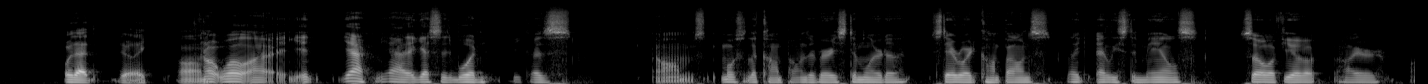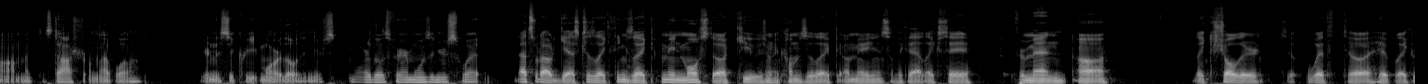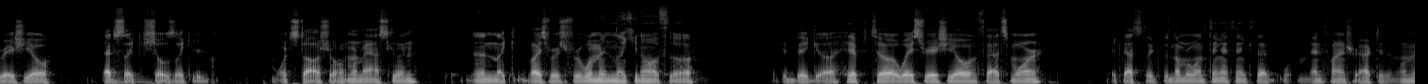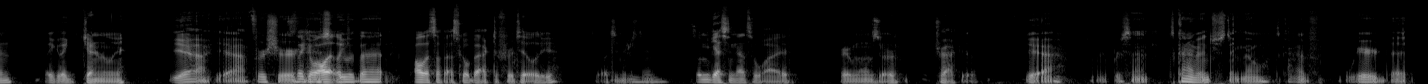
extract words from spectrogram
or that they're like um oh well, uh, it yeah yeah I guess it would because um most of the compounds are very similar to steroid compounds, like at least in males. So if you have a higher um like testosterone level, you're gonna secrete more of those in your more of those pheromones in your sweat. that's what I would guess because like things like I mean most uh cues when it comes to like uh, mating and stuff like that like say for men uh like shoulder to width to hip like ratio that just like shows like you're more testosterone more masculine and like vice versa for women like you know if the like the big uh, hip to waist ratio if that's more like that's like the number one thing I think that men find attractive in women like like generally Yeah, yeah, for sure. like all that, like- with that. all that stuff has to go back to fertility so that's interesting. Mhm. So I'm guessing that's why pheromones are attractive. Yeah, hundred percent. It's kind of interesting though. It's kind of weird that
